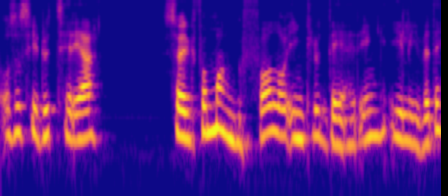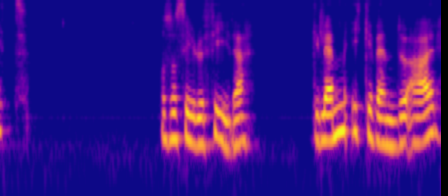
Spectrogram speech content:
Og så sier du tre. Sørg for mangfold og inkludering i livet ditt. Og så sier du fire. Glem ikke hvem du er,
